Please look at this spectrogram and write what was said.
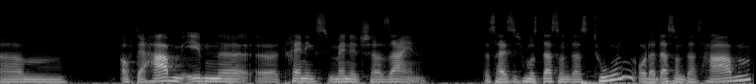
ähm, auf der Haben-Ebene äh, Trainingsmanager sein. Das heißt, ich muss das und das tun oder das und das haben,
